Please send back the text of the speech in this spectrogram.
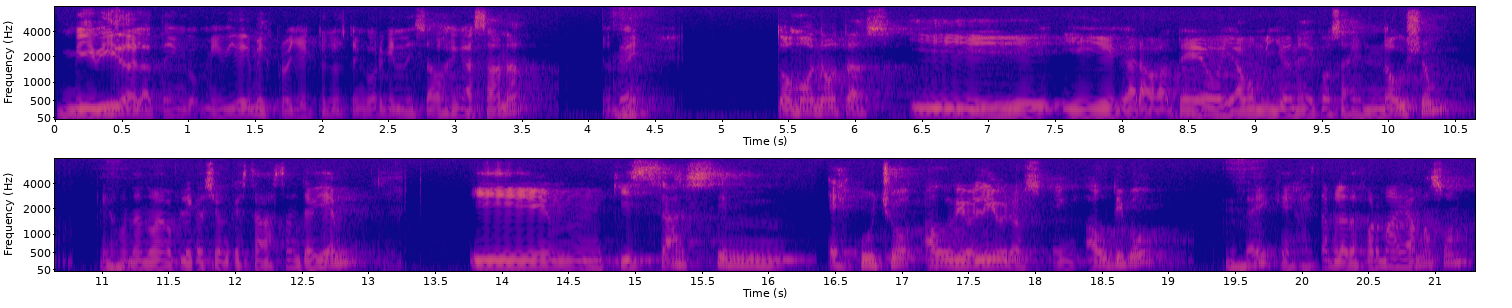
mi vida la tengo, mi vida y mis proyectos los tengo organizados en Asana, Tomo notas y, y, garabateo y hago millones de cosas en Notion, que es una nueva aplicación que está bastante bien. Y mm, quizás escucho audiolibros en Audible, que es esta plataforma de Amazon.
